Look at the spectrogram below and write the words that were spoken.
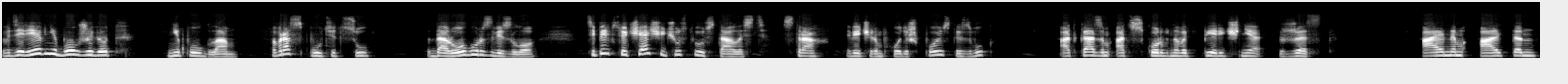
В деревне Бог живет не по углам, в распутицу. Дорогу развезло. Теперь все чаще чувствую усталость, страх. Вечером входишь в поезд, и звук. Отказом от скорбного перечня жест. Айнем альтен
